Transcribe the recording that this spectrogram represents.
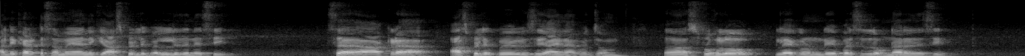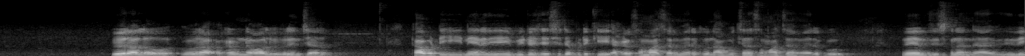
అంటే కరెక్ట్ సమయానికి హాస్పిటల్కి వెళ్ళలేదనేసి అక్కడ హాస్పిటల్కి పోయేసి ఆయన కొంచెం స్పృహలో లేకుండా ఉండే పరిస్థితిలో ఉన్నారనేసి వివరాలు వివరా అక్కడ ఉన్న వాళ్ళు వివరించారు. కాబట్టి నేను ఈ వీడియో చేసేటప్పటికి అక్కడ సమాచారం మేరకు నాకు వచ్చిన సమాచారం మేరకు నేను తీసుకున్న ఇది.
